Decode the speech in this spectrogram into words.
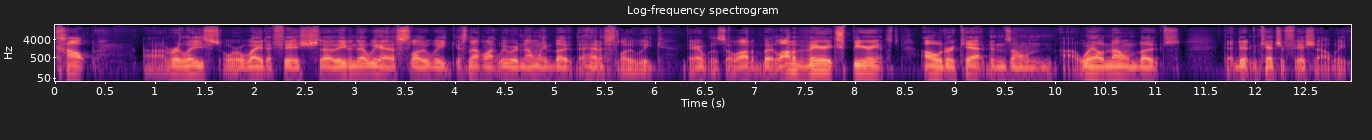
caught, uh, released, or weighed a fish. So even though we had a slow week, it's not like we were the only boat that had a slow week. There was a lot of boat, a lot of very experienced older captains on uh, well-known boats that didn't catch a fish all week.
